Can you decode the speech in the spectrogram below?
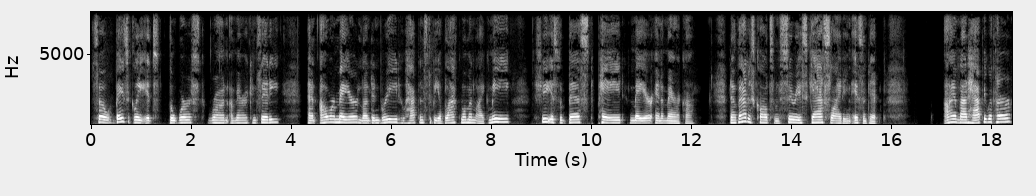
So basically, it's the worst run American city. And our mayor, London Breed, who happens to be a black woman like me, she is the best paid mayor in America. Now that is called some serious gaslighting, isn't it? I am not happy with her.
